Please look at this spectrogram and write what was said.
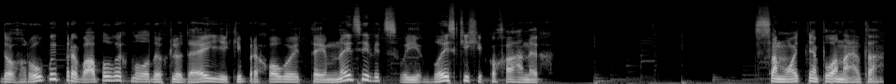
до групи привабливих молодих людей, які приховують таємниці від своїх близьких і коханих. Самотня планета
